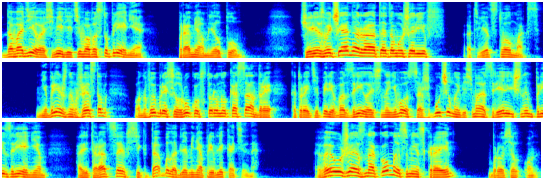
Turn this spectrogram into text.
доводилось видеть его выступление», — промямлил Плум. «Чрезвычайно рад этому, шериф», — ответствовал Макс. Небрежным жестом — он выбросил руку в сторону Кассандры, которая теперь воззрилась на него со жгучим и весьма зрелищным презрением. Аллитерация всегда была для меня привлекательна. «Вы уже знакомы с мисс Крейн?» — бросил он.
